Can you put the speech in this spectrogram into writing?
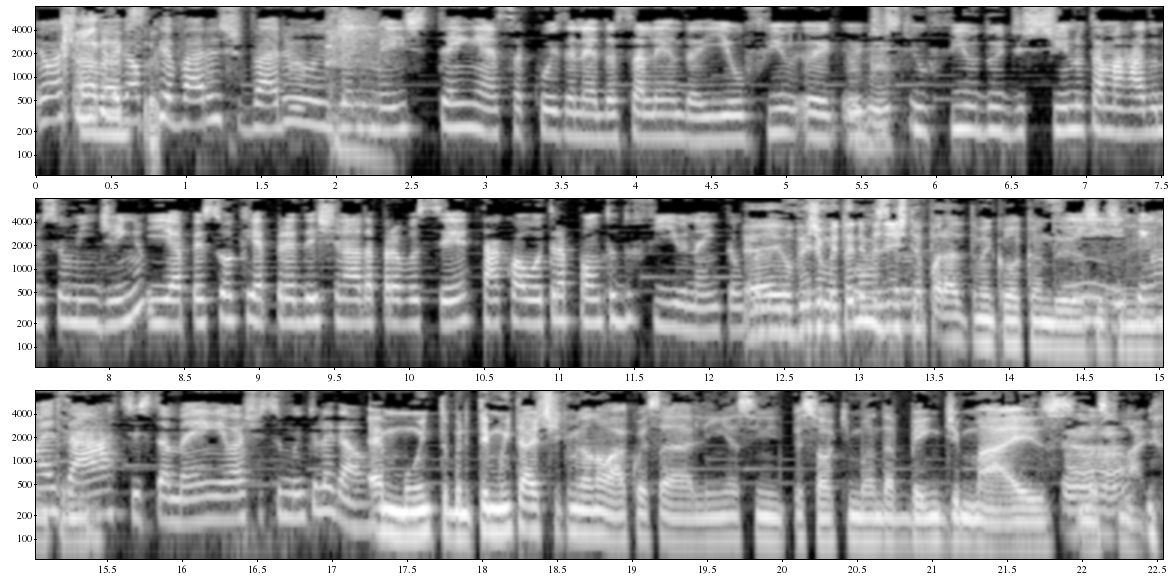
Eu acho Caralho, muito legal porque vários, vários animes têm essa coisa, né, dessa lenda. E o fio, eu, eu Uhum. disse que o fio do destino tá amarrado no seu mindinho e a pessoa que é predestinada pra você tá com a outra ponta do fio, né? Então, É, eu vejo muito encontra- animezinho de temporada também colocando Sim, isso. assim, e tem umas tem- artes também. Eu acho isso muito legal. É muito bonito. Tem muita arte que me dá no ar com essa linha, assim, pessoal que manda bem demais Aham. nos flyers.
